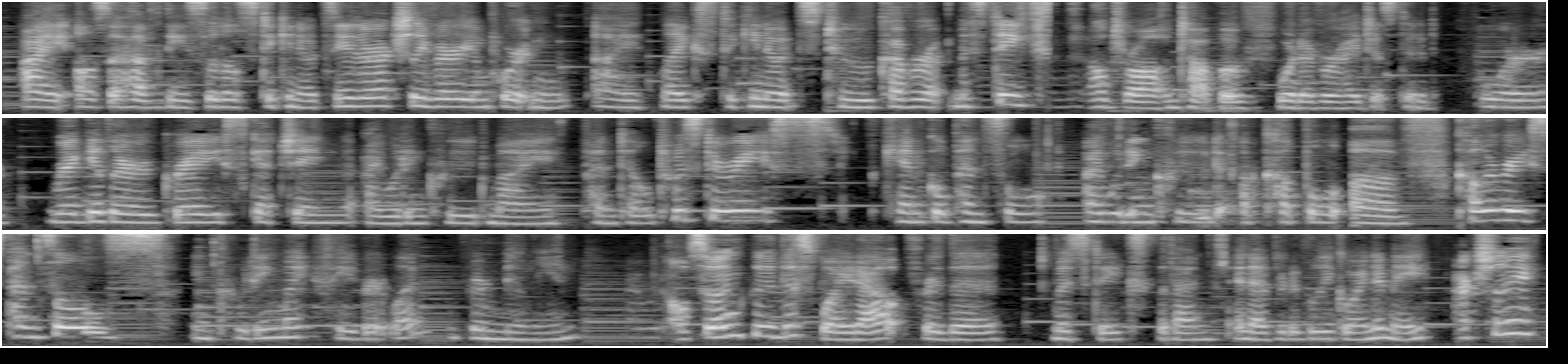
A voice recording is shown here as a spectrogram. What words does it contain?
I also have these little sticky notes. These are actually very important. I like sticky notes to cover up mistakes. I'll draw on top of whatever I just did. For regular gray sketching, I would include my Pentel Twist Erase, mechanical pencil. I would include a couple of Col-Erase pencils, including my favorite one, Vermilion. I would also include this whiteout for the mistakes that I'm inevitably going to make. Actually,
